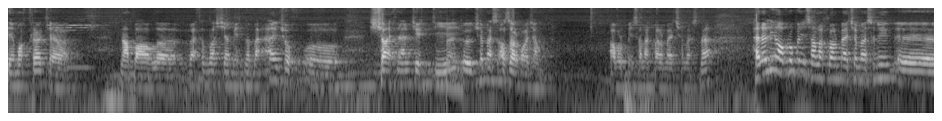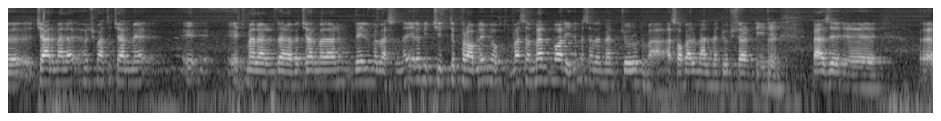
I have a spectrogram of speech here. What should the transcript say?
demokratiya ilə bağlı, vətəndaş cəmiyyətinə mən ən çox ə, şikayətlərin getdiyi Bəli. ölkə məhz Azərbaycandır. Avropa İnsan Hüquqları Məhkəməsinə. Hələlik Avropa İnsan Hüquqları Məhkəməsinin e, cərimələ hökuməti cərimə e, etmələrində və cərimələrin verilməməsində elə bir ciddi problem yoxdur. Məsələn, mən var idi, məsələn, mən görürdüm, Əsabəli müəllimə görüşlər deyildi. Bəzi e, e,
